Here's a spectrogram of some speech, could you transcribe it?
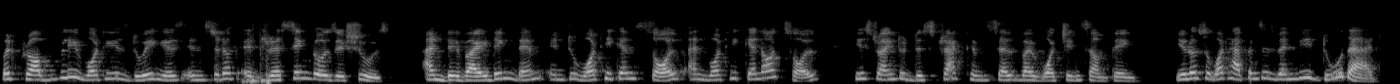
but probably what he is doing is instead of addressing those issues and dividing them into what he can solve and what he cannot solve, he's trying to distract himself by watching something. You know so what happens is when we do that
